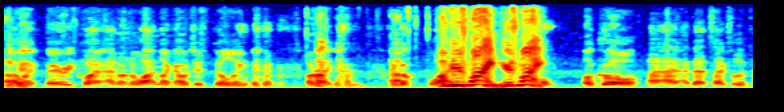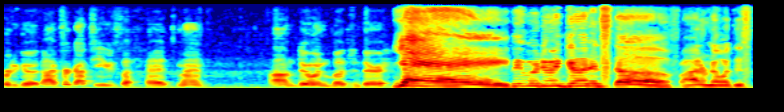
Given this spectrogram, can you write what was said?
I Okay. went very quiet. I don't know why. Like I was just building. All right. I go Uh, oh, here's mine. Here's mine. Oh, oh, cool. I, I, that's actually pretty good. I forgot to use the heads, man. I'm doing legendary. Yay! People are doing good and stuff. I don't know what this...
